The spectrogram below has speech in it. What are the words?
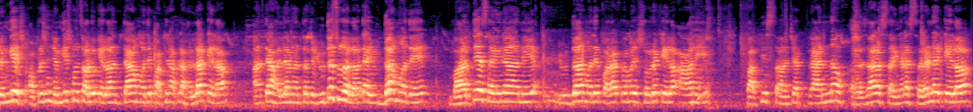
जंगेश ऑपरेशन जंगेश म्हणून चालू केलं आणि त्यामध्ये पाकिस्तान आपला हल्ला केला. आणि त्या हल्ल्यानंतर ते युद्ध सुरू झालं. त्या युद्धामध्ये भारतीय सैन्याने युद्धामध्ये पराक्रमाचे शौर्य केलं आणि पाकिस्तानच्या त्र्याण्णव हजार सैन्याला सरेंडर केलं.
